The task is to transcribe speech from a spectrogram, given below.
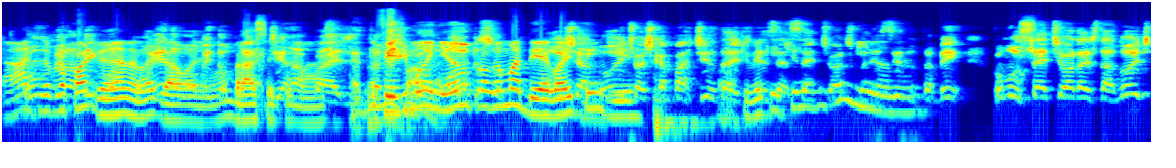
Ah, isso é o propaganda, legal, olha. Um abraço pro rapaz, Márcio. fez de o manhã no programa dele, agora hoje à entendi. noite, acho que a partir das que ver que a gente 17 não horas, combina, conhecido né? também como 7 horas da noite,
